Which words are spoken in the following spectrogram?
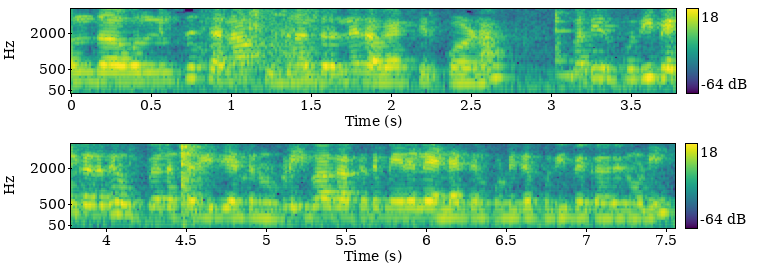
ಒಂದು ಒಂದು ನಿಮಿಷ ಚೆನ್ನಾಗಿ ಕುದ್ದ ನಂತರನೇ ರವೆ ಹಾಕಿ ತಿರ್ಕೊಳ್ಳೋಣ. ಮತ್ತೆ ಇದು ಕುದಿಬೇಕಾದ್ರೆ ಉಪ್ಪೆಲ್ಲ ಸರಿ ಇದೆಯಾ ಅಂತ ನೋಡ್ಕೊಳ್ಳಿ. ಇವಾಗ ಹಾಕಿದ್ರೆ ಮೇಲೆಲ್ಲ ಎಣ್ಣೆ ತಿರ್ಕೊಂಡಿದೆ ಕುದಿಬೇಕಾದ್ರೆ ನೋಡಿ.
